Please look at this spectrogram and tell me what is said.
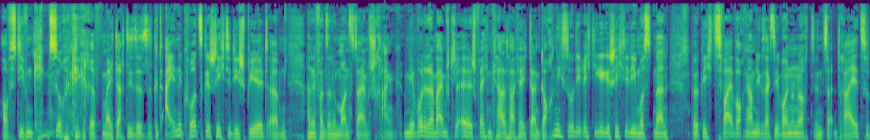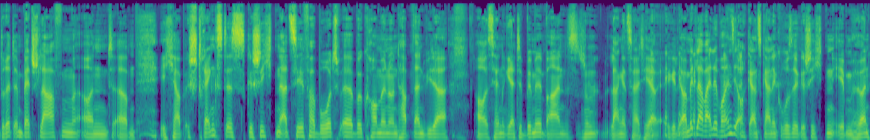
auf Stephen King zurückgegriffen, weil ich dachte, es gibt eine Kurzgeschichte, die spielt, ähm, handelt von so einem Monster im Schrank. Mir wurde dann beim äh, Sprechen klar, das war vielleicht dann doch nicht so die richtige Geschichte. Die mussten dann wirklich zwei Wochen haben die gesagt, sie wollen nur noch drei zu dritt im Bett schlafen und ähm, ich habe strengstes Geschichtenerzählverbot äh, bekommen und habe dann wieder aus Henriette Bimmelbahn, das ist schon lange Zeit her, gelesen. aber mittlerweile wollen sie auch ganz gerne Gruselgeschichten eben hören,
